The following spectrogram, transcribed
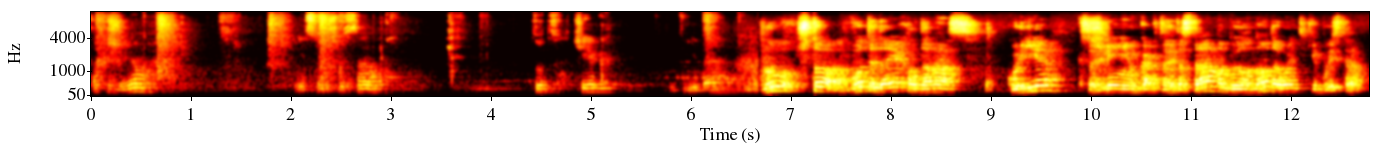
Так и живем. Несу все сам. Тут чек, тут еда. Ну что, вот и доехал до нас курьер. К сожалению, как-то это странно было, но довольно-таки быстро.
